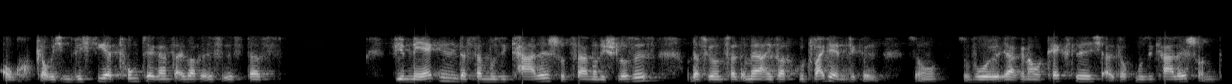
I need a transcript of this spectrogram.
auch, glaube ich, ein wichtiger Punkt, der ganz einfach ist, ist, dass wir merken, dass da musikalisch sozusagen noch nicht Schluss ist und dass wir uns halt immer einfach gut weiterentwickeln. So, sowohl ja genau textlich als auch musikalisch und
